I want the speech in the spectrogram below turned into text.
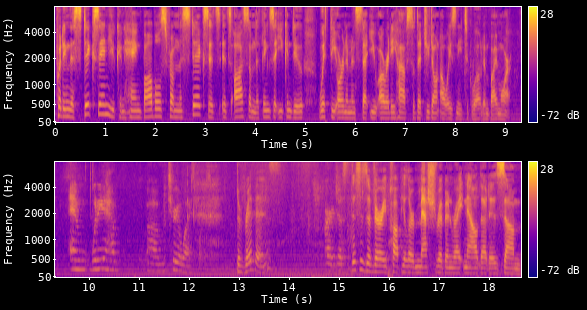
putting the sticks in, you can hang baubles from the sticks. It's it's awesome the things that you can do with the ornaments that you already have, so that you don't always need to go out and buy more. And what do you have uh, material-wise for? The ribbons are just. This is a very popular mesh ribbon right now that is um,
